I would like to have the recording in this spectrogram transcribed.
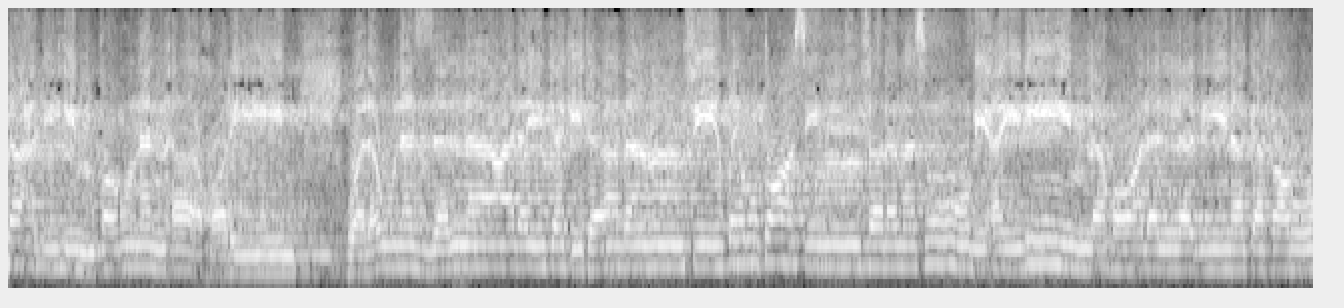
بعدهم قرنا آخرين. ولو نزلنا عليك كتابا في قرطاس فلمسوه بأيديهم لقال الذين كفروا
